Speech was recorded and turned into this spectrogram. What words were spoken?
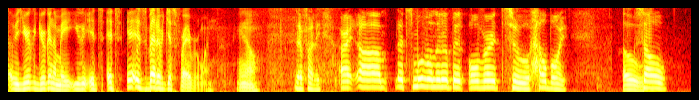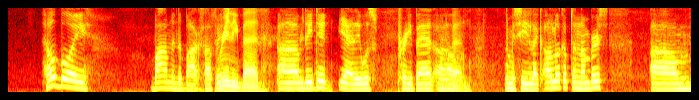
uh, You're you're gonna make you. It's it's it's better just for everyone. You know. definitely. All right, um, let's move a little bit over to Hellboy. Oh, So, Hellboy bombed in the box office. really bad. Um, really they bad. did. Yeah, it was pretty bad. Really Um, bad. let me see. Like, I'll look up the numbers. Um,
